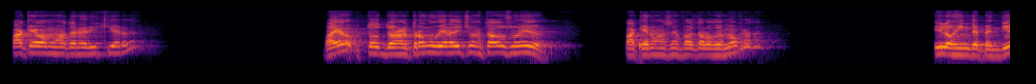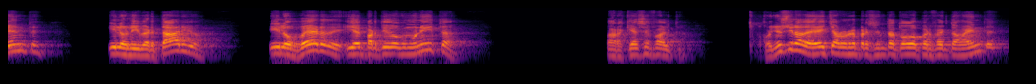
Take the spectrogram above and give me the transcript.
¿Para qué vamos a tener izquierda? Vaya, Donald Trump hubiera dicho en Estados Unidos, ¿para qué nos hacen falta los demócratas? Y los independientes, y los libertarios, y los verdes y el Partido Comunista. ¿Para qué hace falta? Coño, si la derecha lo representa todo perfectamente.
